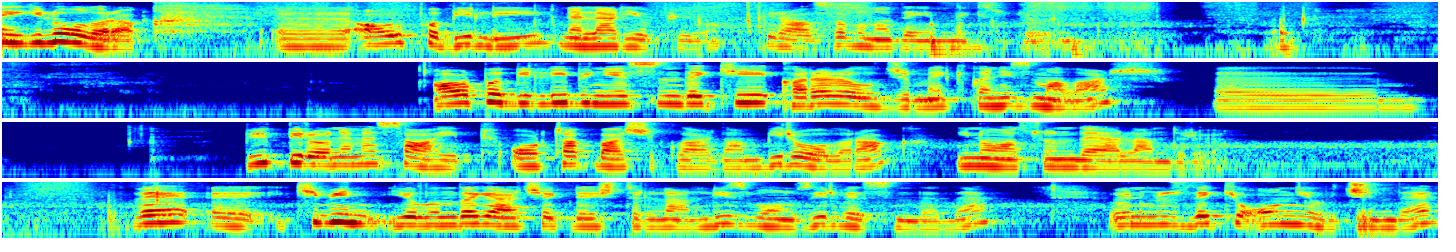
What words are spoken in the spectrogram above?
ilgili olarak e, Avrupa Birliği neler yapıyor? Biraz da buna değinmek istiyorum. Avrupa Birliği bünyesindeki karar alıcı mekanizmalar e, büyük bir öneme sahip ortak başlıklardan biri olarak inovasyonu değerlendiriyor. Ve e, 2000 yılında gerçekleştirilen Lisbon zirvesinde de önümüzdeki 10 yıl içinde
